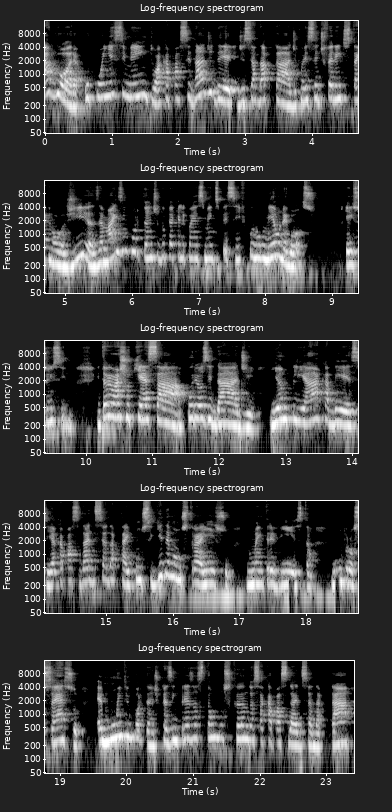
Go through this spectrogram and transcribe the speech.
Agora, o conhecimento, a capacidade dele de se adaptar, de conhecer diferentes tecnologias, é mais importante do que aquele conhecimento específico no meu negócio porque isso eu ensino. Então, eu acho que essa curiosidade e ampliar a cabeça e a capacidade de se adaptar e conseguir demonstrar isso numa entrevista, num processo, é muito importante, porque as empresas estão buscando essa capacidade de se adaptar,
